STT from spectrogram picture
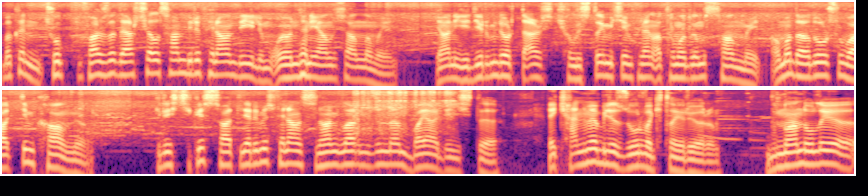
Bakın çok fazla ders çalışan biri falan değilim. O yönden yanlış anlamayın. Yani 7-24 ders çalıştığım için falan atamadığımı sanmayın. Ama daha doğrusu vaktim kalmıyor. Giriş çıkış saatlerimiz falan sınavlar yüzünden bayağı değişti. Ve kendime bile zor vakit ayırıyorum. Bundan dolayı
